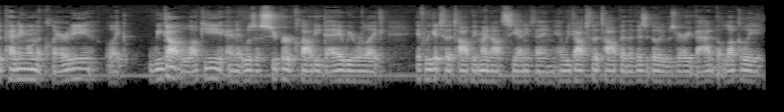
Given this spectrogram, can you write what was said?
depending on the clarity, like we got lucky and it was a super cloudy day. We were like, if we get to the top, we might not see anything. And we got to the top and the visibility was very bad, but luckily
